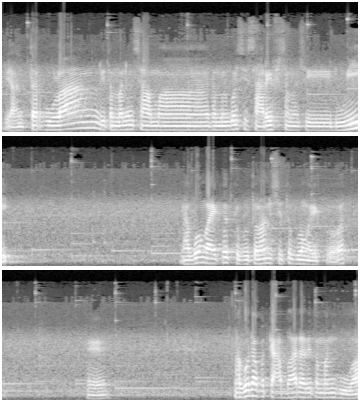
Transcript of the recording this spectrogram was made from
Diantar pulang ditemenin sama temen gue si Sarif sama si Dwi. Nah gue nggak ikut. Kebetulan di situ gue nggak ikut. Oke nah gue dapat kabar dari teman gue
